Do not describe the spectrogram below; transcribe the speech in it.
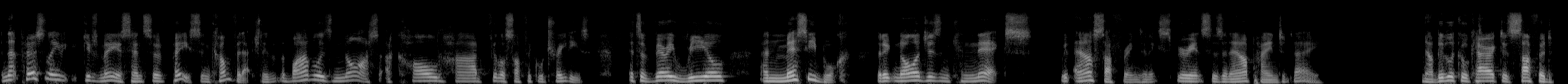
And that personally gives me a sense of peace and comfort, actually, that the Bible is not a cold, hard philosophical treatise. It's a very real and messy book that acknowledges and connects with our sufferings and experiences and our pain today. Now, biblical characters suffered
